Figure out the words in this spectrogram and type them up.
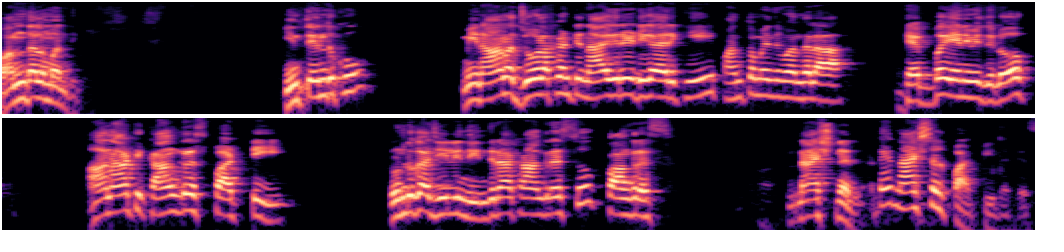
వందల మందికి. ఇంతెందుకు? మీ నాన్న జోలకంటి నాగిరెడ్డి గారికి పంతొమ్మిది వందల డెబ్బై ఎనిమిదిలో ఆనాటి కాంగ్రెస్ పార్టీ రెండుగా జీలింది. ఇందిరా కాంగ్రెస్ కాంగ్రెస్ నేషనల్ అంటే national party that is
